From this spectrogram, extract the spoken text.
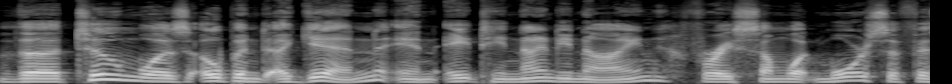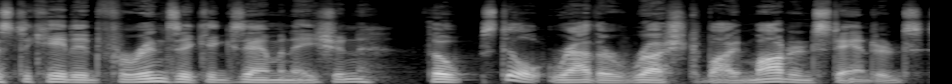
The tomb was opened again in 1899 for a somewhat more sophisticated forensic examination, though still rather rushed by modern standards.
